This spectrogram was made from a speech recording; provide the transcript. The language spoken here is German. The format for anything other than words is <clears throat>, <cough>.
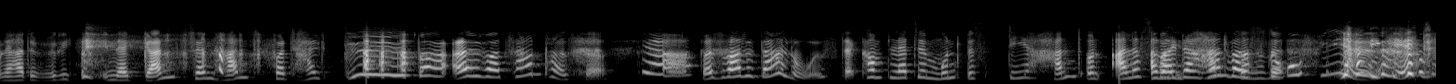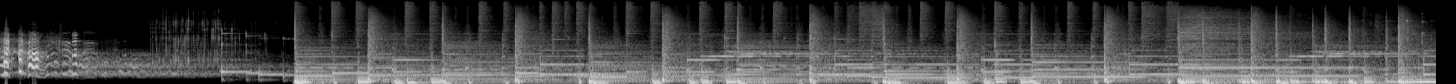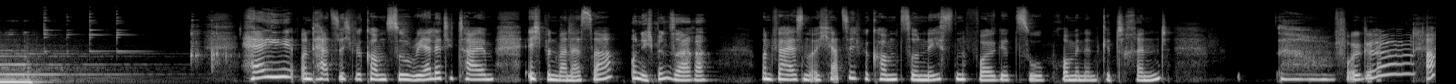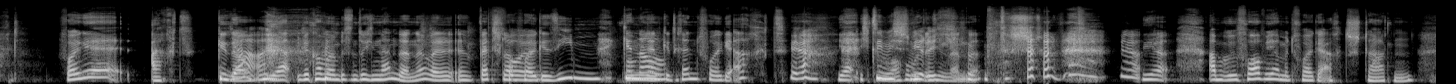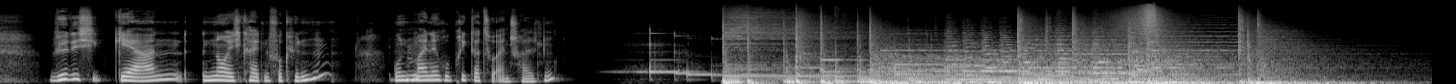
Und er hatte wirklich in der ganzen Hand verteilt überall war Zahnpasta. Ja. Was war denn da los? Der komplette Mund bis die Hand und alles Aber in der Hand war so viel. Ja, wie geht <laughs> das? Hey und herzlich willkommen zu Reality Time. Ich bin Vanessa Und ich bin Sarah. und wir heißen euch herzlich willkommen zur nächsten Folge zu Prominent getrennt. Äh, Folge 8? Folge 8. Genau. Ja. Ja. wir kommen ein bisschen <laughs> durcheinander, ne? Weil äh, Bachelor. Folge 7, Genau. Prominent getrennt Folge 8. Ja. Ja, ich komme Ziemlich auch schwierig. durcheinander. <laughs> Ja. Ja, aber bevor wir mit Folge 8 starten, würde ich gern Neuigkeiten verkünden und Mhm. meine Rubrik dazu einschalten.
